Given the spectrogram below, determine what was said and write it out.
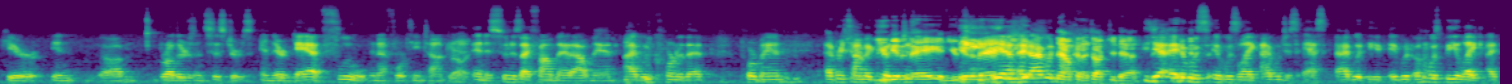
here in um, brothers and sisters, and their dad flew an F-14 Tomcat. Really? And as soon as I found that out, man, I would corner that poor man every time I could. You get an just- A and you get an A. yeah, you and get- I would Now, can I talk to your dad? yeah, and it was it was like I would just ask. I would it, it would almost be like I,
